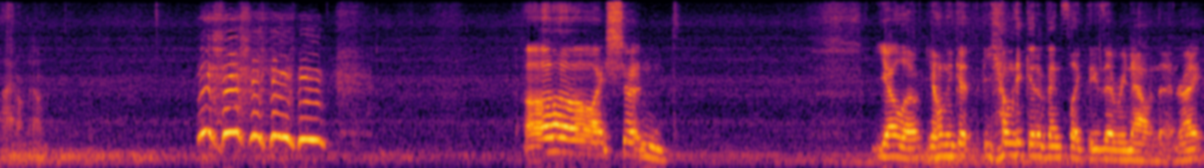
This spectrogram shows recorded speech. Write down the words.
I don't know. oh, I shouldn't. YOLO. You only get you only get events like these every now and then, right?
